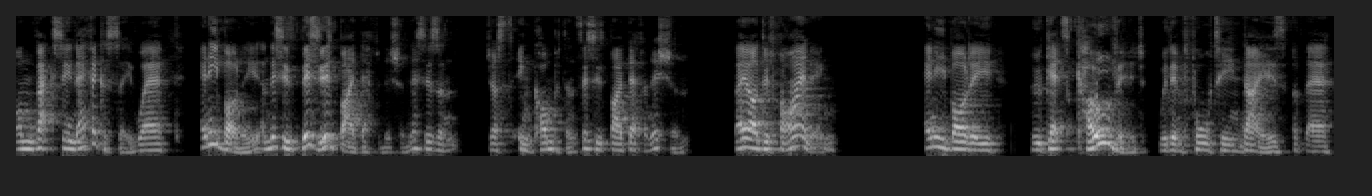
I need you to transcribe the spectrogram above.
on vaccine efficacy, where anybody, and this is this is by definition, this isn't just incompetence, this is by definition, they are defining anybody who gets COVID within 14 days of their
